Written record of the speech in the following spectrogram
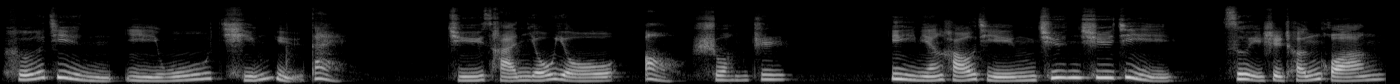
荷尽已无擎雨盖，菊残犹有傲霜枝。一年好景君须记，最是橙黄。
